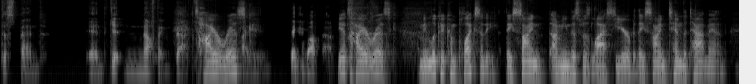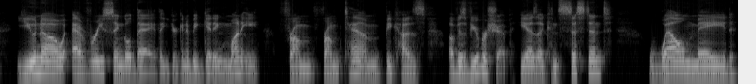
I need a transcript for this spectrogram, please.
to spend and get nothing back. It's higher risk. I mean, think about that. Yeah, it's higher risk. I mean, look at complexity. They signed. I mean, this was last year, but they signed Tim the Tatman. You know, every single day that you're going to be getting money from from Tim because of his viewership. He has a consistent, well-made,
